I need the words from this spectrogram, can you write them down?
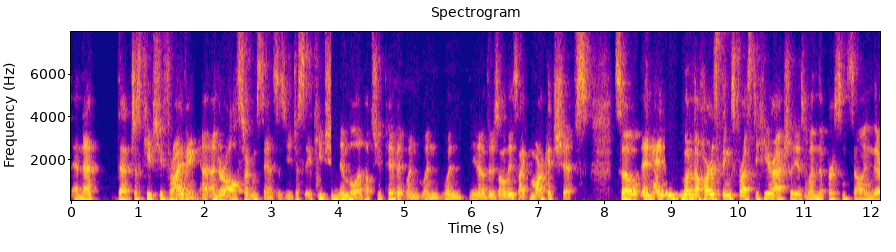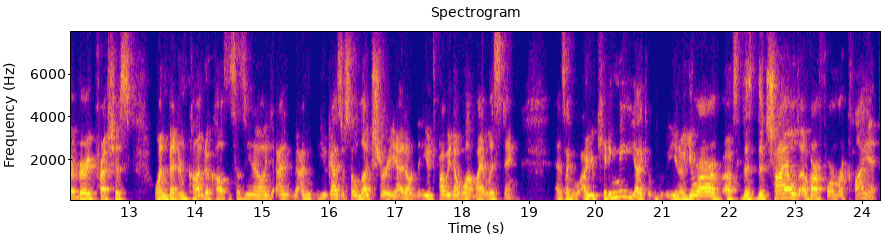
and that that just keeps you thriving uh, under all circumstances. You just it keeps you nimble and helps you pivot when when when you know there's all these like market shifts. So and and one of the hardest things for us to hear actually is when the person selling their very precious one bedroom condo calls and says, you know, I, am you guys are so luxury. I don't you probably don't want my listing. And it's like, are you kidding me? Like, you know, you are a, the, the child of our former client.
